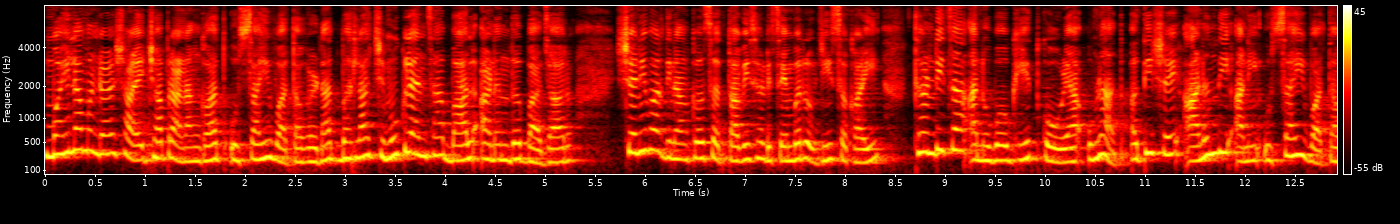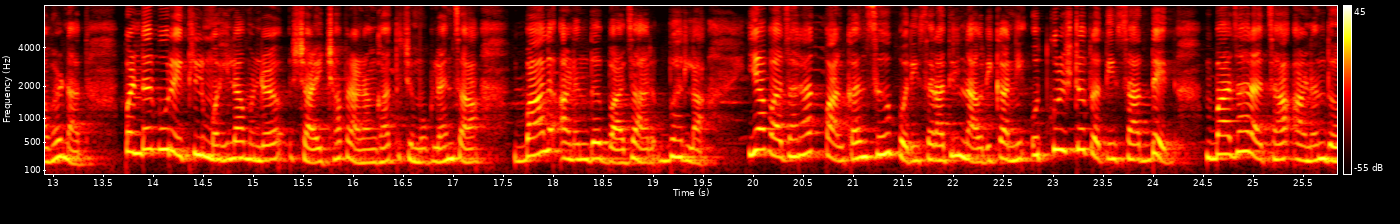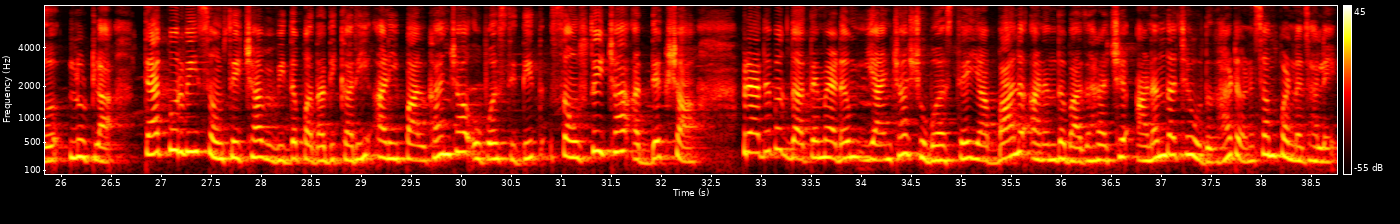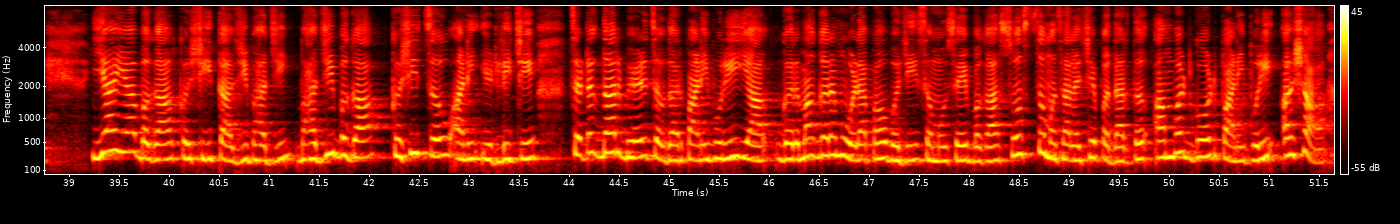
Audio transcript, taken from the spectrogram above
महिला मंडळ शाळेच्या प्राणांगात उत्साही वातावरणात भरला चिमुकल्यांचा बाल आनंद बाजार. शनिवार दिनांक सत्तावीस डिसेंबर रोजी सकाळी थंडीचा अनुभव घेत कोवळ्या उन्हात अतिशय आनंदी आणि उत्साही वातावरणात पंढरपूर येथील महिला मंडळ शाळेच्या प्राणांगात चिमुकल्यांचा बाल आनंद बाजार भरला. या बाजारात पालकांसह परिसरातील नागरिकांनी उत्कृष्ट प्रतिसाद देत बाजाराचा आनंद लुटला. त्यापूर्वी संस्थेच्या विविध पदाधिकारी आणि पालकांच्या उपस्थितीत संस्थेच्या अध्यक्षा प्राध्यापक दाते मॅडम यांच्या शुभ हस्ते या बाल आनंद बाजाराचे आनंदाचे उद्घाटन संपन्न झाले. या या बघा कशी ताजी भाजी. भाजी बघा कशी चव आणि इडलीची. चटकदार भेळ चवदार पाणीपुरी या गरमागरम वडापाव भजी समोसे बघा स्वस्त मसाल्याचे पदार्थ आंबट गोड पाणीपुरी अशा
